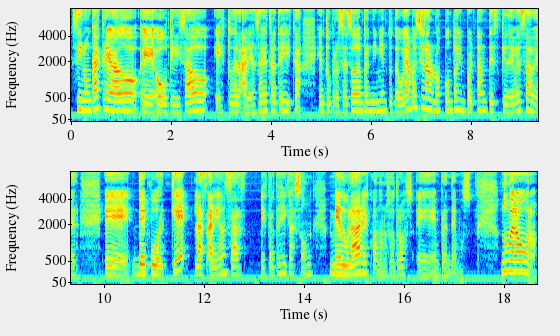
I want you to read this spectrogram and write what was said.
si nunca has creado eh, o utilizado esto de las alianzas estratégicas en tu proceso de emprendimiento, te voy a mencionar unos puntos importantes que debes saber eh, de por qué las alianzas estratégicas son medulares cuando nosotros eh, emprendemos. Número uno,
